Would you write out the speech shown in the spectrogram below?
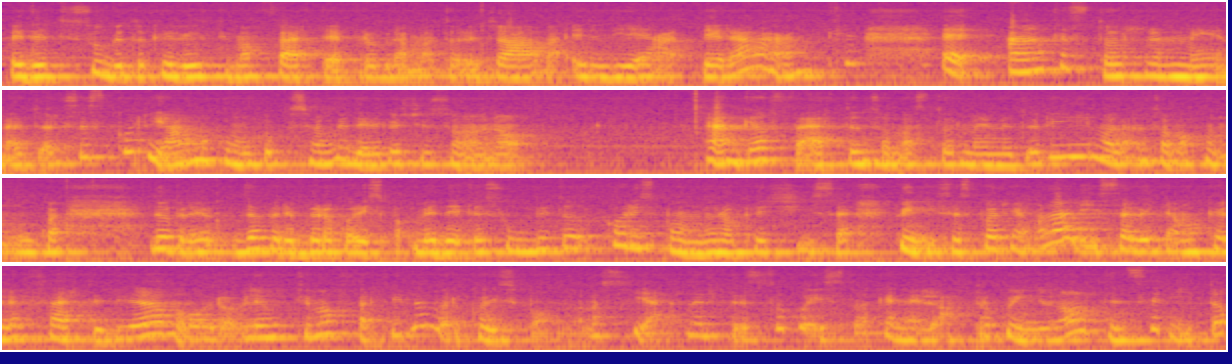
vedete subito che l'ultima offerta è programmatore Java e lì era anche, e anche Store Manager. Se scorriamo comunque possiamo vedere che ci sono anche offerte insomma store manager Imola insomma comunque dovrebbero corrispondere vedete subito corrispondono precise. Quindi se scorriamo la lista vediamo che le offerte di lavoro le ultime offerte di lavoro corrispondono sia nel testo questo che nell'altro. Quindi una volta inserito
